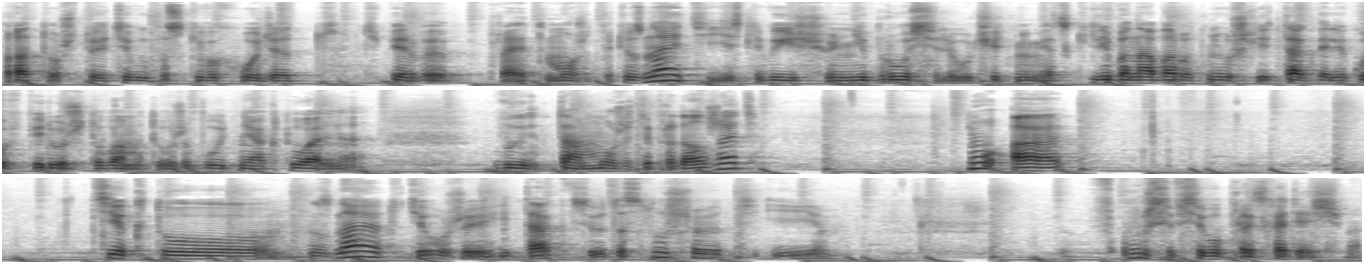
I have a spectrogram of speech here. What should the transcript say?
про то, что эти выпуски выходят, теперь вы про это, может быть, узнаете. Если вы еще не бросили учить немецкий, либо наоборот не ушли так далеко вперед, что вам это уже будет не актуально, вы там можете продолжать. Ну, а те, кто знают, те уже и так все это слушают и в курсе всего происходящего.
